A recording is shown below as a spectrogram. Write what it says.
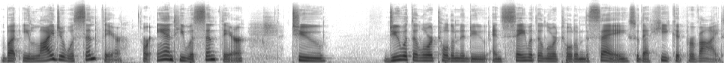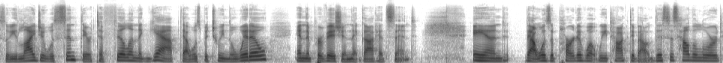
But Elijah was sent there, or and he was sent there to do what the Lord told him to do and say what the Lord told him to say so that he could provide. So Elijah was sent there to fill in the gap that was between the widow and the provision that God had sent. And that was a part of what we talked about. This is how the Lord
